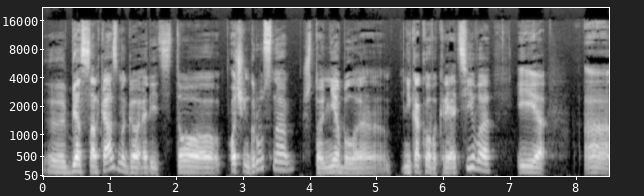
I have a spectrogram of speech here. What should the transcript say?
э, без сарказма говорить, то очень грустно, что не было никакого креатива, и э,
